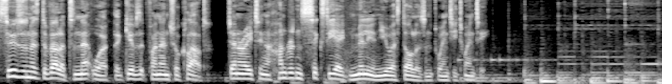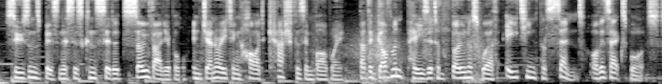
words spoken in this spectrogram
Susan has developed a network that gives it financial clout, generating 168 million US dollars in 2020. Susan's business is considered so valuable in generating hard cash for Zimbabwe that the government pays it a bonus worth 18% of its exports.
